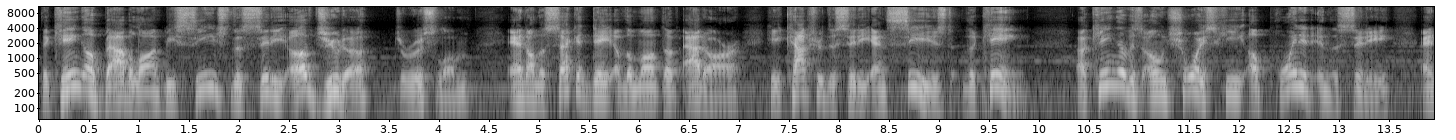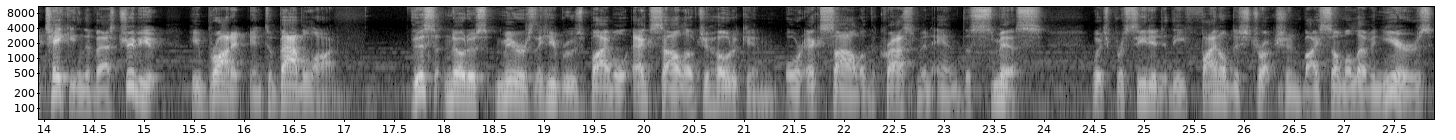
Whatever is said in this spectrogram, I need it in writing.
the king of Babylon besieged the city of Judah, Jerusalem, and on the second day of the month of Adar, he captured the city and seized the king. A king of his own choice he appointed in the city, and taking the vast tribute, he brought it into Babylon. This notice mirrors the Hebrews Bible exile of Jehoiachin, or exile of the craftsmen and the smiths, which preceded the final destruction by some 11 years,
